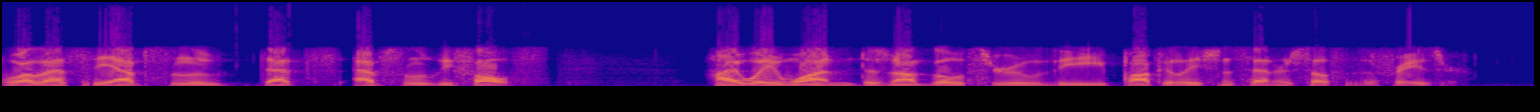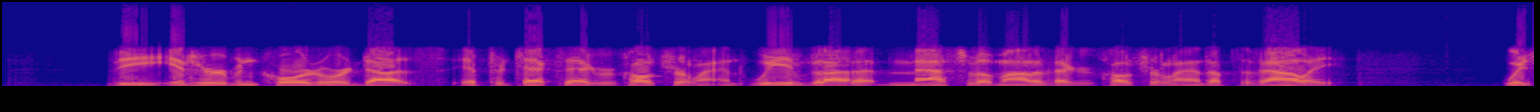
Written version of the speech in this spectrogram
Well, that's the absolute that's absolutely false. Highway 1 does not go through the population centers south of the Fraser. The interurban corridor does. It protects agricultural land. We've got a massive amount of agricultural land up the valley, which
